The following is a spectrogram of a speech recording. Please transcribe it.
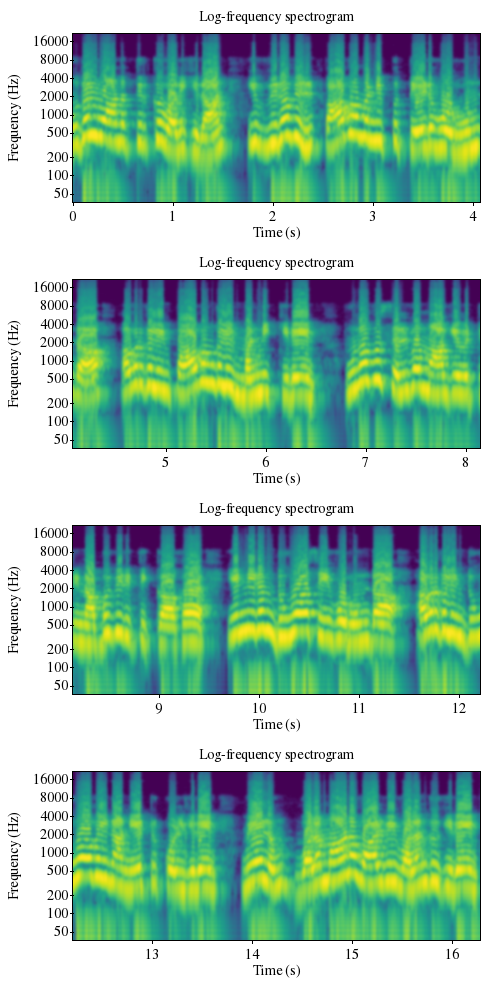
முதல் வானத்திற்கு வருகிறான். இவ்விரவில் பாவ மன்னிப்பு தேடுவோர் உண்டா? அவர்களின் பாவங்களை மன்னிக்கிறேன். உணவு செல்வம் ஆகியவற்றின் அபிவிருத்திக்காக என்னிடம் துவா செய்வோர் உண்டா? அவர்களின் துவாவை நான் ஏற்றுக்கொள்கிறேன். மேலும் வளமான வாழ்வை வழங்குகிறேன்.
